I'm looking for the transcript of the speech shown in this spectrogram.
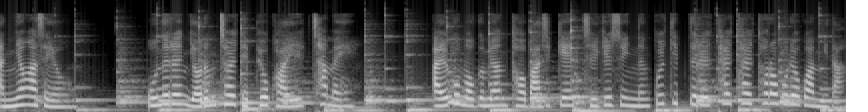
안녕하세요. 오늘은 여름철 대표 과일 참외. 알고 먹으면 더 맛있게 즐길 수 있는 꿀팁들을 탈탈 털어보려고 합니다.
